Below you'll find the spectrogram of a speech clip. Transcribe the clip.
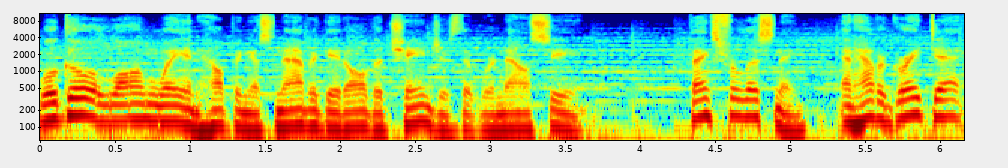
will go a long way in helping us navigate all the changes that we're now seeing. Thanks for listening, and have a great day.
